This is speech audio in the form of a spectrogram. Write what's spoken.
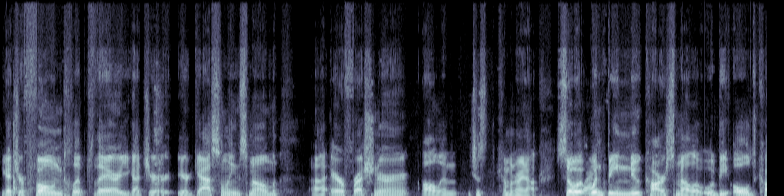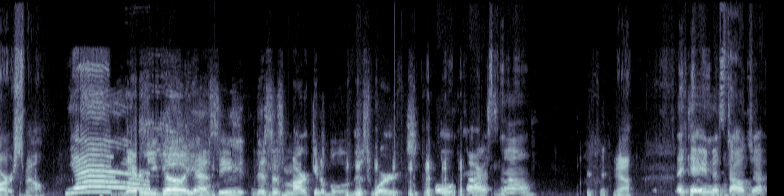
You got your phone clipped there. You got your your gasoline smell, uh, air freshener, all in just coming right out. So it Wow. wouldn't be new car smell; it would be old car smell. "Yeah, There you go. Yeah, see, this is marketable. This works. old car smell." Yeah, AKA nostalgia.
